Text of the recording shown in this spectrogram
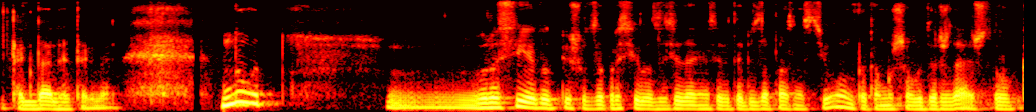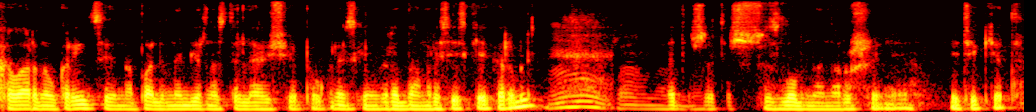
и так далее, и так далее. Ну, вот Россия тут пишут, запросила заседание Совета Безопасности ООН, потому что утверждают, что коварные украинцы напали на мирно стреляющие по украинским городам российские корабли. Да, да. Это же это же злобное нарушение этикета.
